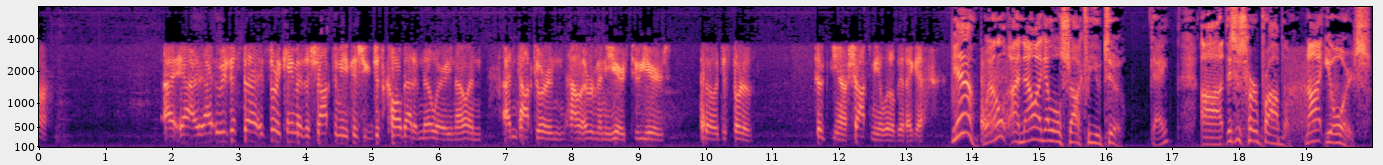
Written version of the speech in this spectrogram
Huh. I, yeah, I, I, it was just, uh, it sort of came as a shock to me because she just called out of nowhere, you know, and I hadn't talked to her in however many years, two years. So it just sort of took, you know, shocked me a little bit, I guess. Yeah, well, uh, now I got a little shock for you, too. Okay? Uh, this is her problem, not yours.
